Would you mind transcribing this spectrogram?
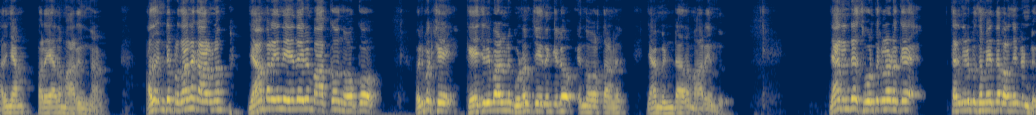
അത് ഞാൻ പറയാതെ മാറി നിന്നാണ്. അതിന്റെ പ്രധാന കാരണം ഞാൻ പറയുന്ന ഏതെങ്കിലും വാക്കോ നോക്കോ ഒരുപക്ഷെ കേജ്രിവാളിന് ഗുണം ചെയ്തെങ്കിലോ എന്നോർത്താണ് ഞാൻ മിണ്ടാതെ മാറി നിന്നത്. ഞാൻ എന്റെ സുഹൃത്തുക്കളോടൊക്കെ തെരഞ്ഞെടുപ്പ് സമയത്ത് പറഞ്ഞിട്ടുണ്ട്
